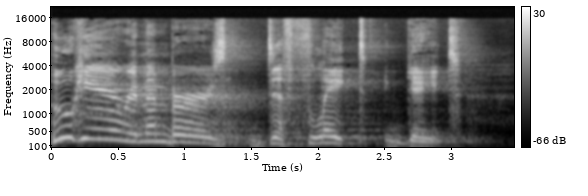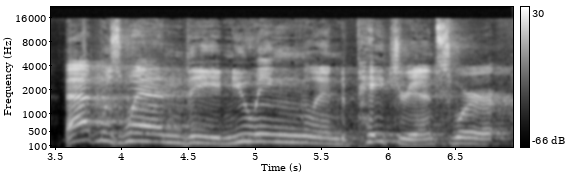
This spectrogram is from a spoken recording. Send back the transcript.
Who here remembers Deflate Gate? That was when the New England Patriots were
